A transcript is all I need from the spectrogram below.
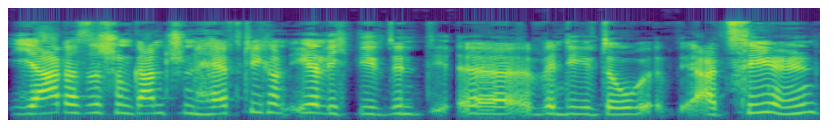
ja, das ist schon ganz schön heftig und ehrlich, die sind, äh, wenn die so erzählen,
